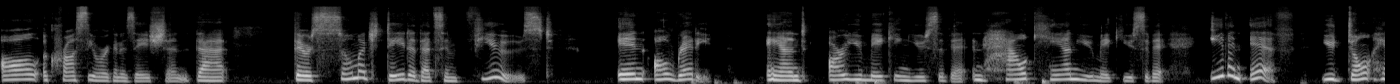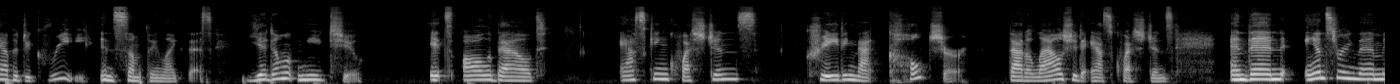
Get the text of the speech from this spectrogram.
all across the organization that there's so much data that's infused in already. And are you making use of it? And how can you make use of it? Even if you don't have a degree in something like this, you don't need to. It's all about asking questions, creating that culture that allows you to ask questions, and then answering them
